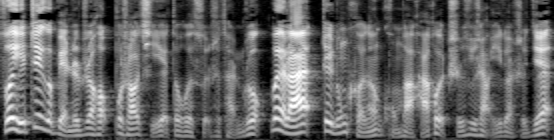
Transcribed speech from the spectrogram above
所以这个贬值之后，不少企业都会损失惨重。未来这种可能恐怕还会持续上一段时间，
